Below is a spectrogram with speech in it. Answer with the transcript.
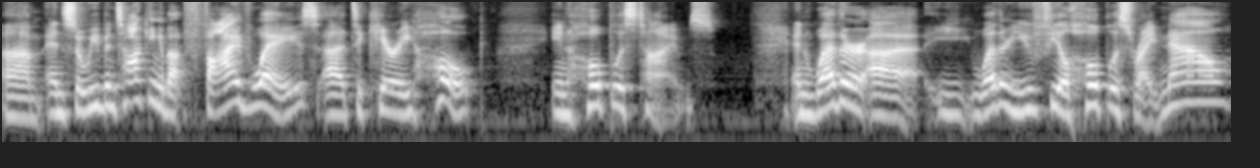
Um, and so we've been talking about five ways uh, to carry hope in hopeless times. And whether, uh, whether you feel hopeless right now,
